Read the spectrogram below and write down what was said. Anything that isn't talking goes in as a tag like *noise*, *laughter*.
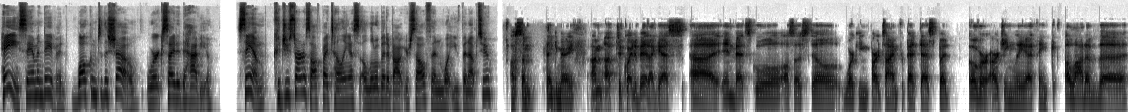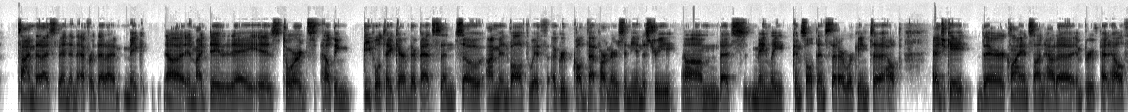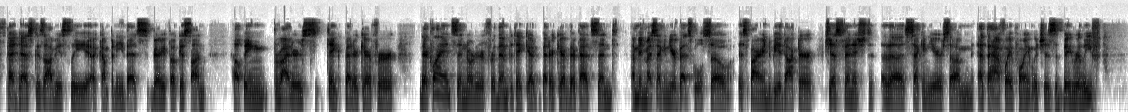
Hey, Sam and David, welcome to the show. We're excited to have you. Sam, could you start us off by telling us a little bit about yourself and what you've been up to? Awesome. Thank you, Mary. I'm up to quite a bit, I guess. Uh, in vet school, also still working part time for PetDesk, but overarchingly, I think a lot of the time that I spend and the effort that I make uh, in my day to day is towards helping people take care of their pets. And so I'm involved with a group called Vet Partners in the industry um, that's mainly consultants that are working to help educate their clients on how to improve pet health. PetDesk is obviously a company that's very focused on helping providers take better care for their clients in order for them to take better care of their pets. And I'm in my second year of vet school, so aspiring to be a doctor. Just finished the second year, so I'm at the halfway point, which is a big relief.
